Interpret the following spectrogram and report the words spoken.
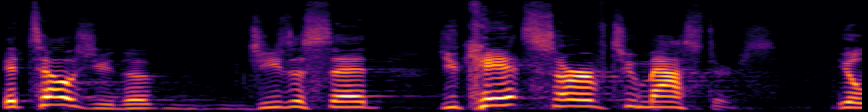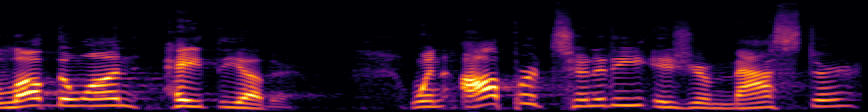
it tells you, the, Jesus said, you can't serve two masters. You'll love the one, hate the other. When opportunity is your master,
